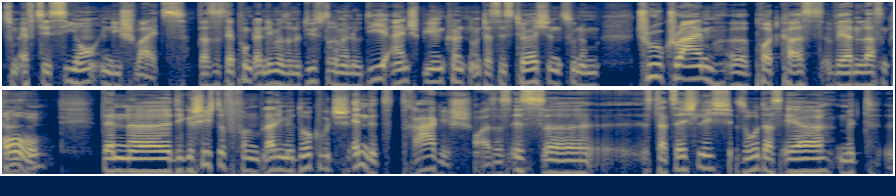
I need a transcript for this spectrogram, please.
zum FC Sion in die Schweiz. Das ist der Punkt, an dem wir so eine düstere Melodie einspielen könnten und das Histörchen zu einem True Crime äh, Podcast werden lassen könnten. Oh. Denn äh, die Geschichte von Wladimir Durkovic endet tragisch. Also es ist, äh, ist tatsächlich so, dass er mit äh,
